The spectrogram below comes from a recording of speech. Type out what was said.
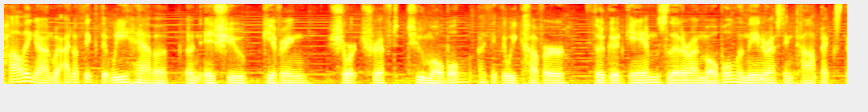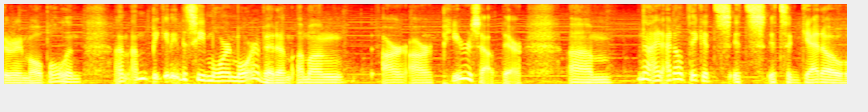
Polygon, I don't think that we have a, an issue giving short shrift to mobile. I think that we cover the good games that are on mobile and the interesting topics that are in mobile. And I'm, I'm beginning to see more and more of it among our, our peers out there. Um, no, I, I don't think it's it's it's a ghetto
